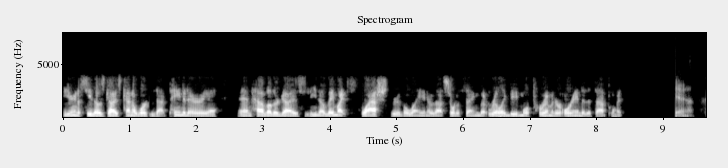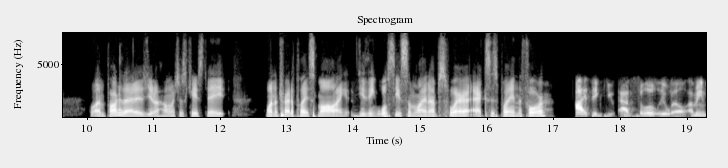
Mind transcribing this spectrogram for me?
you're going to see those guys kind of work that painted area and have other guys, you know, they might flash through the lane or that sort of thing, but really be more perimeter oriented at that point. Yeah. Well, and part of that is, you know, how much does K State want to try to play small? Like, do you think we'll see some lineups where X is playing the four? I think you absolutely will. I mean,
